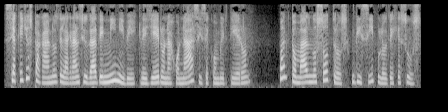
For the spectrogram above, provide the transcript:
Si aquellos paganos de la gran ciudad de Nínive creyeron a Jonás y se convirtieron, ¿cuánto más nosotros, discípulos de Jesús,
